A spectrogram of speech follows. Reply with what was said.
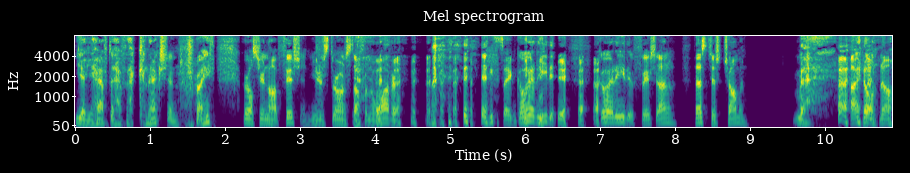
Yeah, you have to have that connection, right? Or else you're not fishing. You're just throwing stuff in the water and saying, "Go ahead, eat it. Yeah. Go ahead, eat it, fish." I don't. That's just chumming. I don't know.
